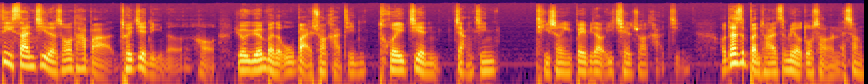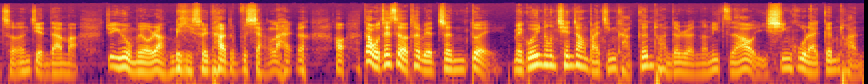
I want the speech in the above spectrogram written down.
第三季的时候，他把推荐礼呢，好，由原本的五百刷卡金推荐奖金提升一倍，到一千刷卡金。但是本团还是没有多少人来上车，很简单嘛，就因为我没有让利，所以大家都不想来了。好，但我这次有特别针对美国运通千帐白金卡跟团的人呢，你只要以新户来跟团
